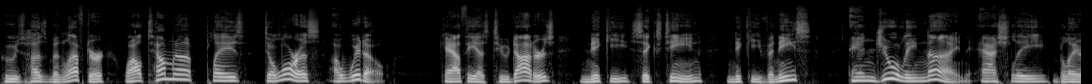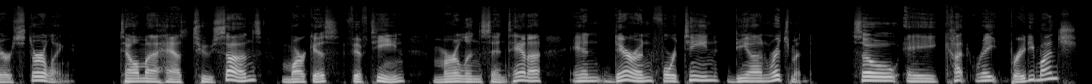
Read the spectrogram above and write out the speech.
whose husband left her, while Telma plays Dolores, a widow. Kathy has two daughters, Nikki, 16, Nicki Vannice, and Julie, 9, Ashley Blair Sterling. Telma has two sons, Marcus, 15, Merlin Santana, and Darren, 14, Deon Richmond. So, a cut rate Brady Bunch?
